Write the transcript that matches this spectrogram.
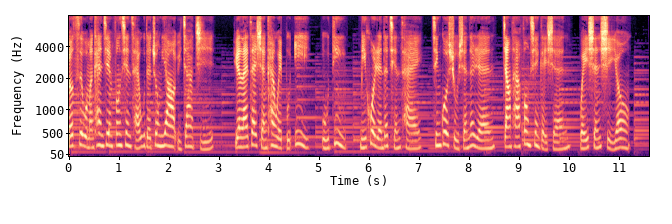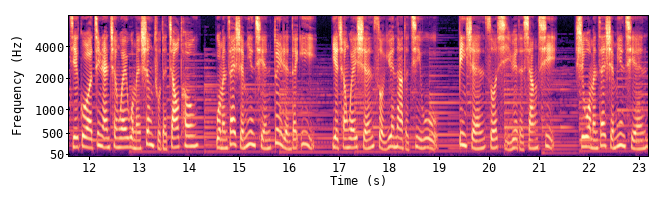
由此，我们看见奉献财物的重要与价值。原来，在神看为不义、无定、迷惑人的钱财，经过属神的人将它奉献给神，为神使用，结果竟然成为我们圣徒的交通。我们在神面前对人的义，也成为神所悦纳的祭物，并神所喜悦的香气，使我们在神面前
